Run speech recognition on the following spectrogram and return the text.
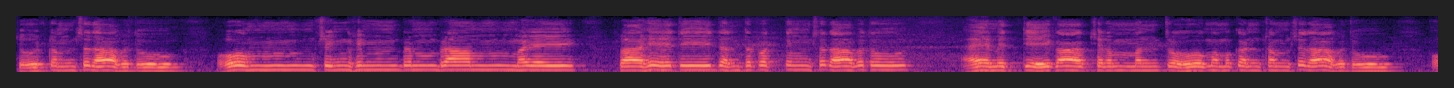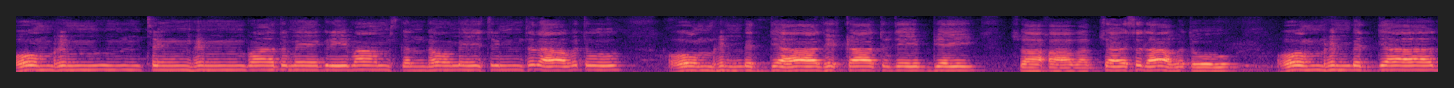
चोष्टं सदावतु। ॐ श्रीं ह्रीं ब्रह्मब्राह्मयै स्वाहेति दन्तपक्तिं सदावतु। ऐमित्येकाक्षरं मन्त्रो मम कण्ठं सदावतु ॐ ह्रीं श्रीं ह्रीं पातु मे ग्रीवां स्कन्धो मे श्रीं सदावतु ॐ ह्रीं विद्याधिष्ठातृदेव्यै स्वाहा वक्ष सदावतु ॐ ह्रीं विद्या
